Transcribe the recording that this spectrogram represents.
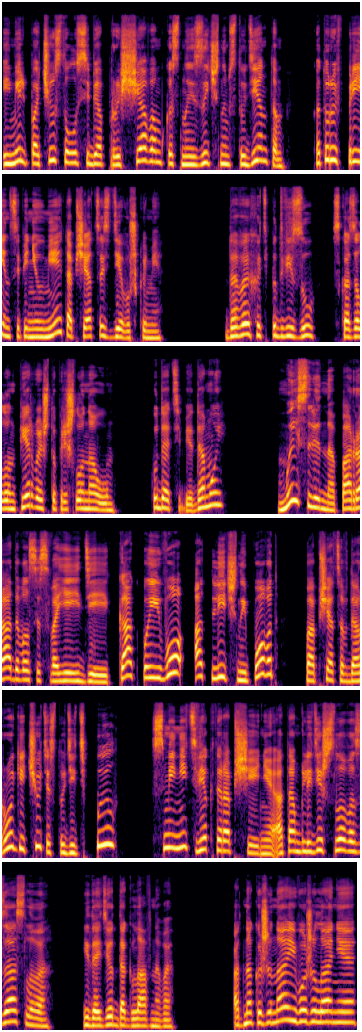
Эмиль почувствовал себя прыщавым, косноязычным студентом, который в принципе не умеет общаться с девушками. «Давай хоть подвезу», — сказал он первое, что пришло на ум. «Куда тебе, домой?» Мысленно порадовался своей идеей, как по его отличный повод пообщаться в дороге, чуть остудить пыл, сменить вектор общения, а там, глядишь, слово за слово и дойдет до главного. Однако жена его желания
